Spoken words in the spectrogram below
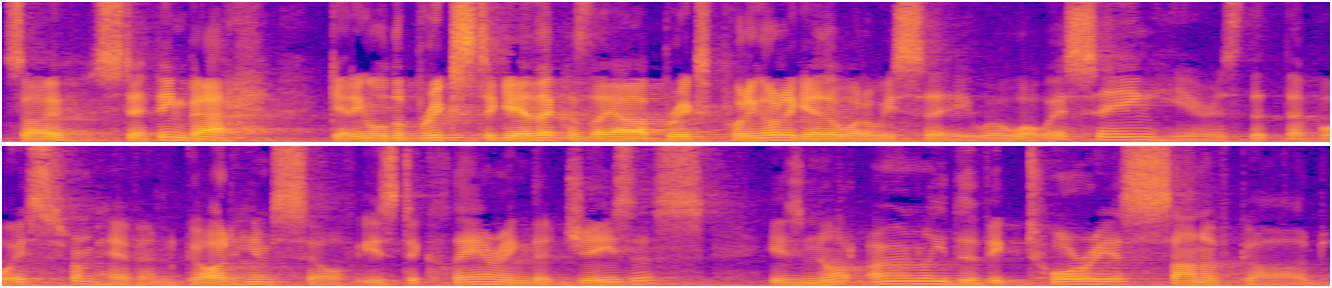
So, stepping back, getting all the bricks together, because they are bricks, putting it all together, what do we see? Well, what we're seeing here is that the voice from heaven, God Himself, is declaring that Jesus is not only the victorious Son of God,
